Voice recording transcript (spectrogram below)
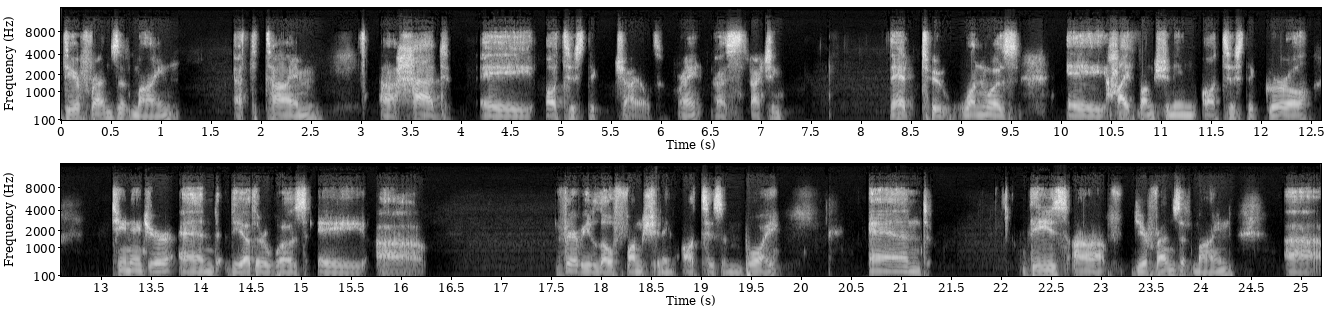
dear friends of mine at the time uh, had a autistic child, right? Uh, actually, they had two. One was a high functioning autistic girl, teenager, and the other was a uh, very low functioning autism boy. And these uh, dear friends of mine uh,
